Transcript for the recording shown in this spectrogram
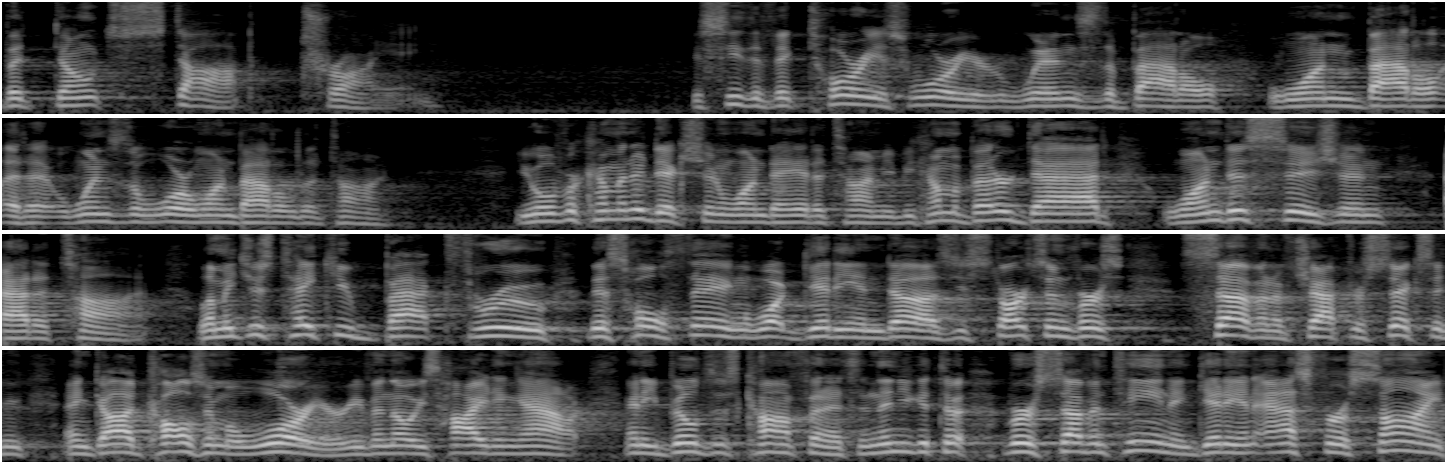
But don't stop trying. You see, the victorious warrior wins the battle one battle at a wins the war one battle at a time. You overcome an addiction one day at a time. You become a better dad one decision at a time. Let me just take you back through this whole thing, what Gideon does. He starts in verse 7 of chapter 6, and, and God calls him a warrior, even though he's hiding out. And he builds his confidence. And then you get to verse 17, and Gideon asks for a sign.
